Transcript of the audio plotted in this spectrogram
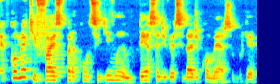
É, como é que faz para conseguir manter essa diversidade de comércio? Porque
